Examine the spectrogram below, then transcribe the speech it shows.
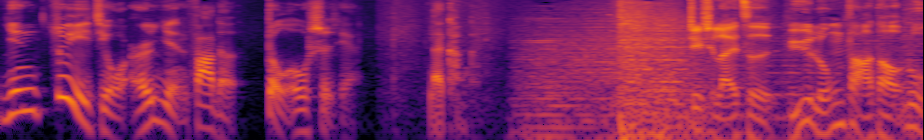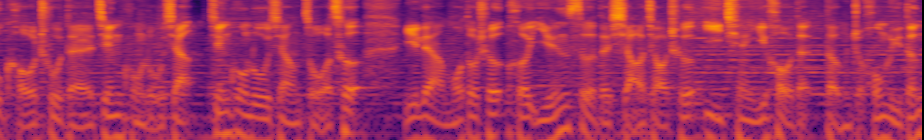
因醉酒而引发的斗殴事件，来看看。这是来自鱼龙大道路口处的监控录像。监控录像左侧，一辆摩托车和银色的小轿车一前一后的等着红绿灯。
